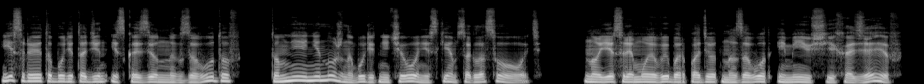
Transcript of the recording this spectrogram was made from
Если это будет один из казенных заводов, то мне не нужно будет ничего ни с кем согласовывать. Но если мой выбор падет на завод, имеющий хозяев,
